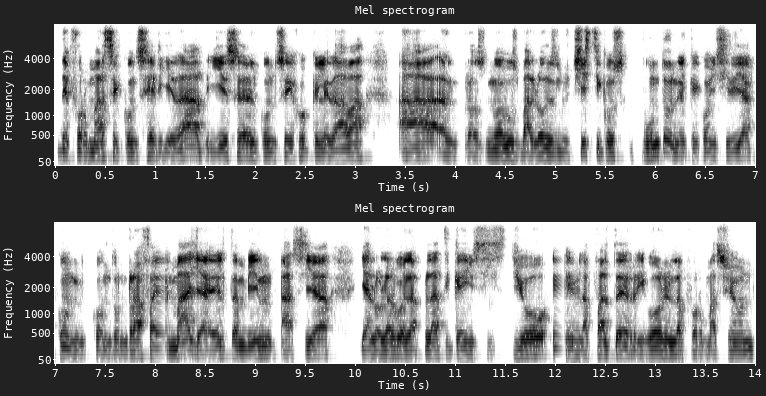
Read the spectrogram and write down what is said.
de formarse con seriedad y ese era el consejo que le daba a los nuevos valores luchísticos, punto en el que coincidía con, con don Rafael Maya. Él también hacía y a lo largo de la plática insistió en la falta de rigor en la formación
